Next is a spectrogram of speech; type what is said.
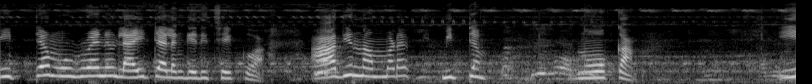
മുറ്റം മുഴുവനും ലൈറ്റ് അലങ്കരിച്ചേക്കുക ആദ്യം നമ്മുടെ മിറ്റം നോക്കാം. ഈ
